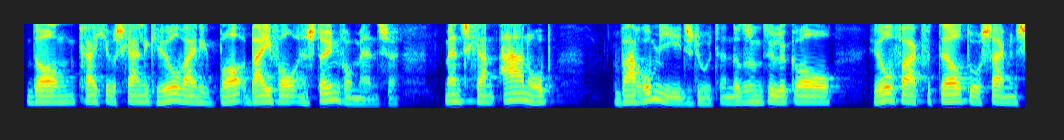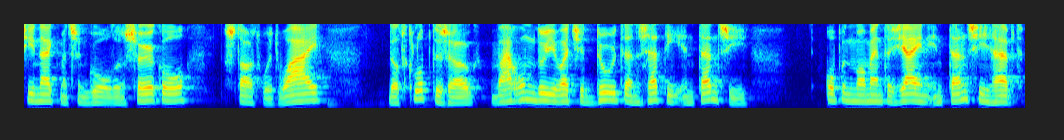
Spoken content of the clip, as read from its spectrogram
Dan krijg je waarschijnlijk heel weinig bijval en steun van mensen. Mensen gaan aan op waarom je iets doet. En dat is natuurlijk al heel vaak verteld door Simon Sinek met zijn Golden Circle. Start with why. Dat klopt dus ook. Waarom doe je wat je doet en zet die intentie. Op het moment dat jij een intentie hebt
